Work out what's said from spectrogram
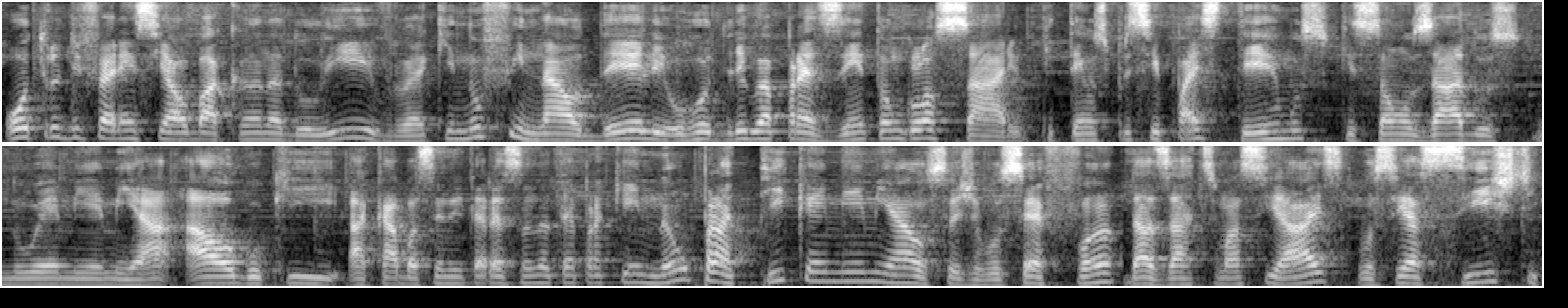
Outro diferencial bacana do livro é que no final dele o Rodrigo apresenta um glossário que tem os principais termos que são usados no MMA, algo que acaba sendo interessante até para quem não pratica MMA, ou seja, você é fã das artes marciais, você assiste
